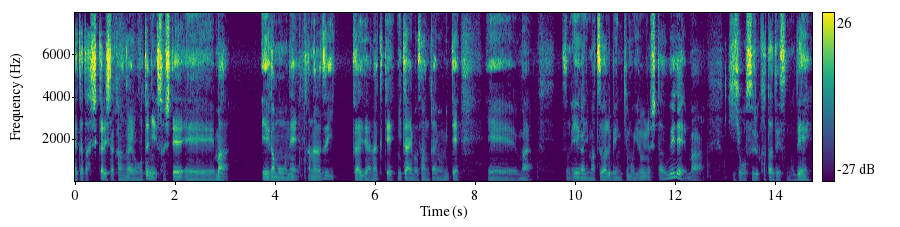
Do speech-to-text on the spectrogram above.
え方、しっかりした考えをもとに、そして、えー、まあ、映画もね、必ず1回ではなくて、2回も3回も見て、えー、まあ、その映画にまつわる勉強もいろいろした上で、まあ、批評する方ですので、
